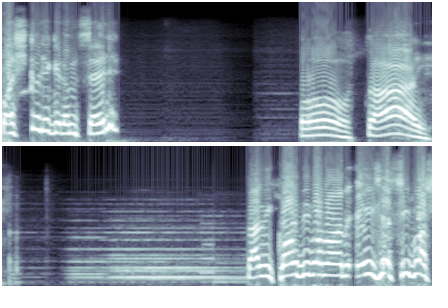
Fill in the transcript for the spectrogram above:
পাস করে গেলাম স্যার। ও তাই? তাহলে কদি বাবা এইচএসসি পাস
